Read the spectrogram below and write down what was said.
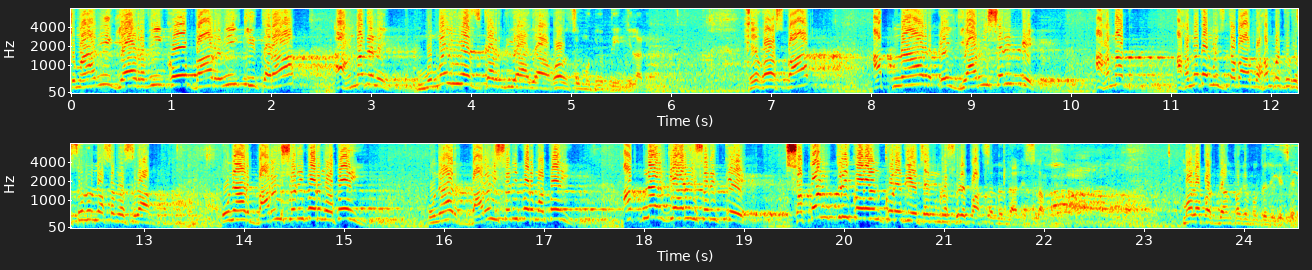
तुम्हारी ग्यारहवीं को बारहवीं की तरह अहमद ने मुमैयज कर दिया या गौस मुहिउद्दीन जिलानी হে গসবাদ আপনার এই গ্যারি শরীফকে আহমদ আহমদ মুজতবা মোহাম্মদ রসুল্লাহ সাল্লাম উনার বারুই শরীফের মতোই উনার বারুই শরীফের মতোই আপনার গ্যারি শরীফকে স্বতন্ত্রীকরণ করে দিয়েছেন রসুল পাক সাল্লাহ আলাইহি সাল্লাম মৌলা পাক দান পাকের মধ্যে লিখেছেন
